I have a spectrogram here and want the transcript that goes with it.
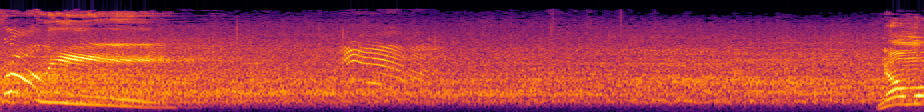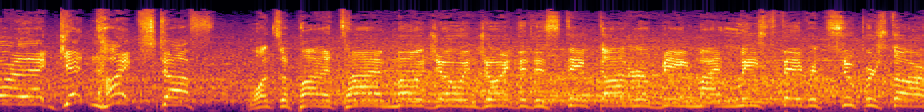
Rawley. Yeah. No more of that getting hype stuff. Once upon a time, Mojo enjoyed the distinct honor of being my least favorite superstar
